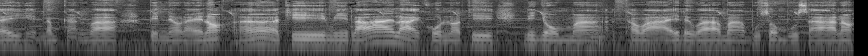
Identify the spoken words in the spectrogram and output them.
ได้เห็นนํกันว่าเป็นแนวไหนเนาะอที่มีหลายหลายคนเนาะที่นิยมมาถวายหรือว่ามาบูชมบูชาเนาะ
